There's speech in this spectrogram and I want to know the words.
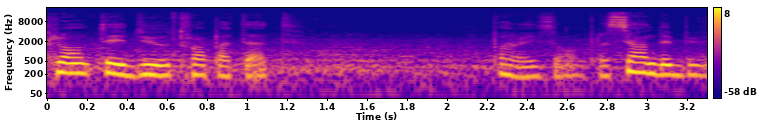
planter deux ou trois patates, par exemple, c'est un début.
